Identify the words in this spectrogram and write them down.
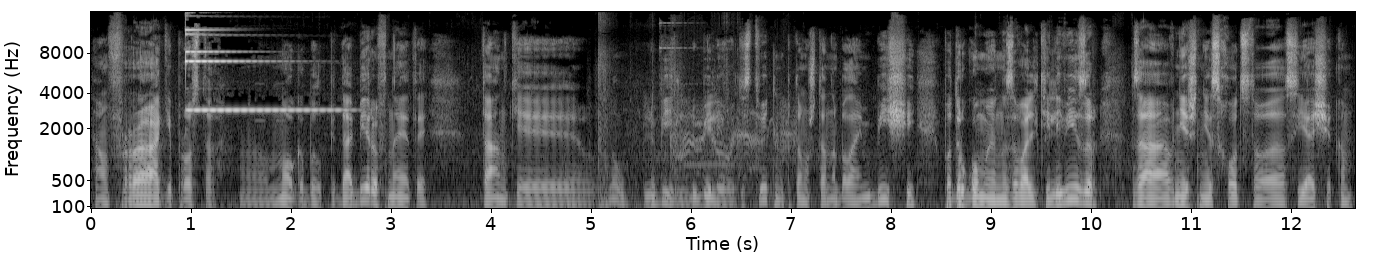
там фраги. Просто э, много был педобиров на этой танке, ну, любили, любили его действительно, потому что она была имбищей, по-другому ее называли телевизор за внешнее сходство с ящиком,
